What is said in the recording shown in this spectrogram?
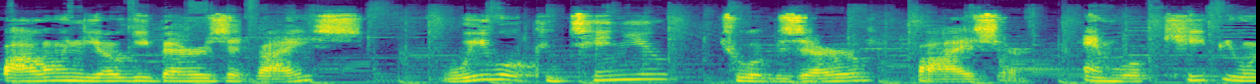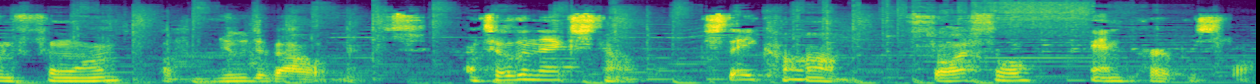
Following Yogi Berra's advice, we will continue to observe Pfizer and will keep you informed of new developments. Until the next time, stay calm, thoughtful, and purposeful.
